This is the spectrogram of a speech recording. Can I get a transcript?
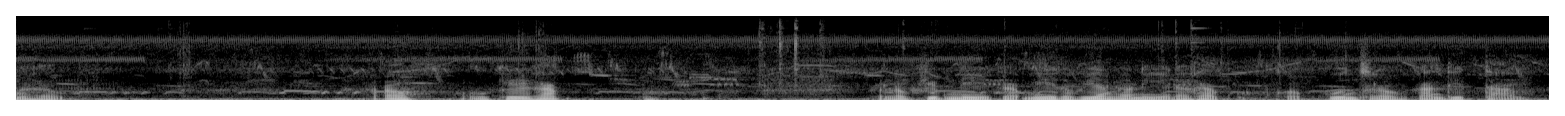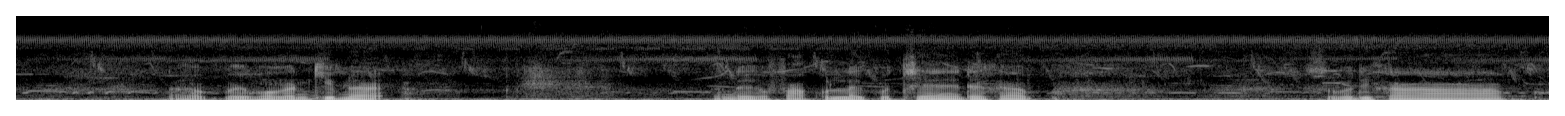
นะครับ เอาโอเคครับสำหรับคลิปนี้กับมีแต่เพียงเท่านี้นะครับ ขอบคุณสำหรับการติดตามนะครับไปพอกันคลิปหน้ายังไงก็ฝากกดไลค์กดแชร์ด้วยครับ สวัสดีครับ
